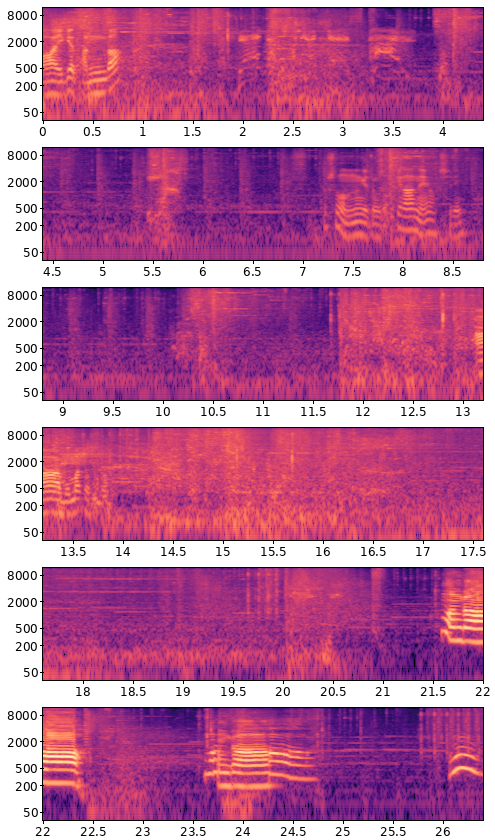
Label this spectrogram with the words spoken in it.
아 이게 스칼 potion 없는 게좀 컸긴 하네 확실히 아 못 맞췄어 도망가. 도망가. 후.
